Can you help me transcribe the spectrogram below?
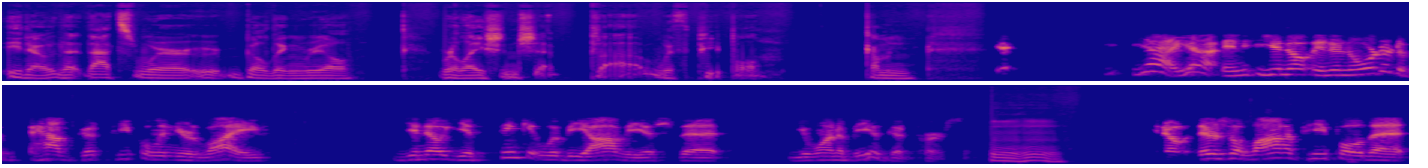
you know that that's where we're building real relationship uh, with people coming. Yeah, yeah. And, you know, and in order to have good people in your life, you know, you think it would be obvious that you want to be a good person. hmm You know, there's a lot of people that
